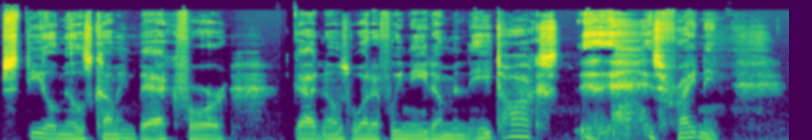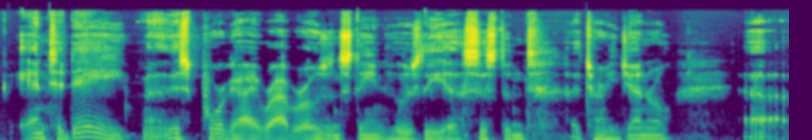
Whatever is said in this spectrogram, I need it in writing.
steel mills coming back for God knows what if we need them. And he talks is frightening. And today, uh, this poor guy, Rod Rosenstein, who's the assistant attorney general, uh,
